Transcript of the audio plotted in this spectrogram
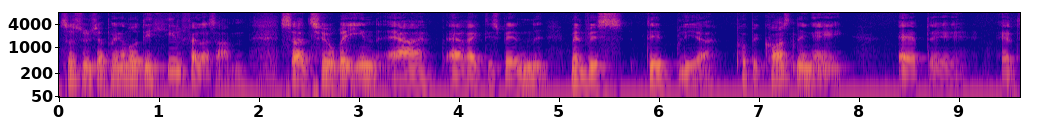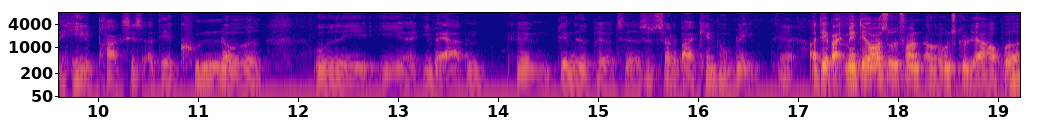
så synes jeg på en eller anden måde, det hele falder sammen. Så teorien er, er rigtig spændende, men hvis det bliver på bekostning af, at, øh, at hele praksis og det at kunne noget ude i, i, øh, i verden øh, bliver nedprioriteret, så, så er det bare et kæmpe problem. Ja. Og det er bare, men det er også ud fra, en, undskyld, jeg afbryder,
